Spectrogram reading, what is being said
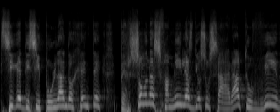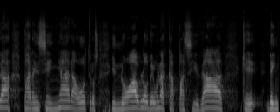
Sigue discipulando gente, personas, familias. Dios usará tu vida para enseñar a otros. Y no hablo de una capacidad que de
